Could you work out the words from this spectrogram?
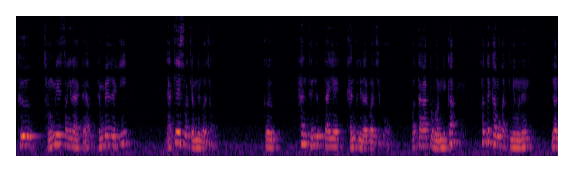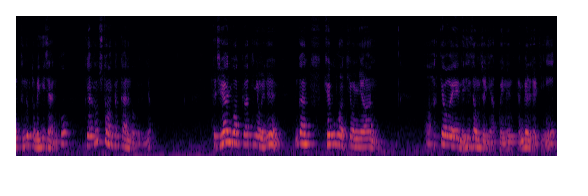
그 정밀성이랄까요? 변별력이 약해질 수밖에 없는 거죠. 그 한 등급당의 간극이 넓어지고 걷다가 또 뭡니까? 선택 과목 같은 경우는 이런 등급도 매기지 않고 그냥 성취도만 평가하는 거거든요. 그 제한고학교 같은 경우에는 그러니까 결국은 어떻게 보면 어, 학교의 내신 성적이 갖고 있는 변별력이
